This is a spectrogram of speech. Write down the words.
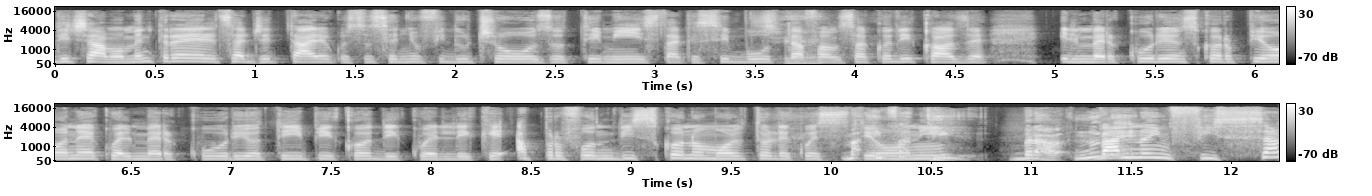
diciamo, mentre il Sagittario è questo segno fiducioso, ottimista, che si butta, sì. fa un sacco di cose, il Mercurio in Scorpione è quel Mercurio tipico di quelli che approfondiscono molto le questioni, infatti, brava, vanno è... in fissa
